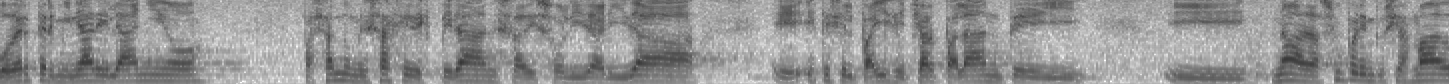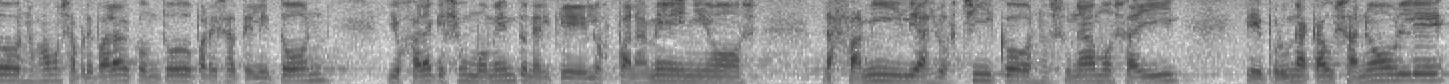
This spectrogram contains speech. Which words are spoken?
poder terminar el año pasando un mensaje de esperanza, de solidaridad. Eh, este es el país de echar pa'lante y, y nada, súper entusiasmados, nos vamos a preparar con todo para esa teletón y ojalá que sea un momento en el que los panameños, las familias, los chicos nos unamos ahí eh, por una causa noble.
